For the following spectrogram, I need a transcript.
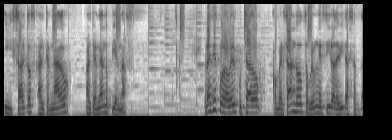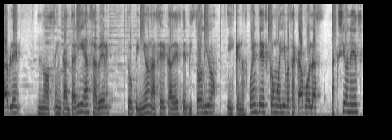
y saltos alternando piernas. Gracias por haber escuchado conversando sobre un estilo de vida saludable. Nos encantaría saber tu opinión acerca de este episodio y que nos cuentes cómo llevas a cabo las acciones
